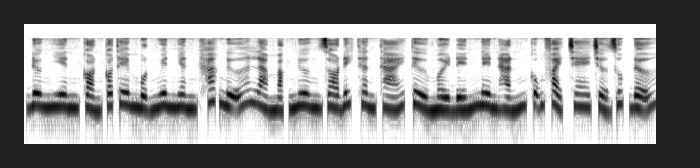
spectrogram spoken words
Đương nhiên còn có thêm một nguyên nhân khác nữa là mặc nương do đích thân thái tử mời đến nên hắn cũng phải che chở giúp đỡ.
